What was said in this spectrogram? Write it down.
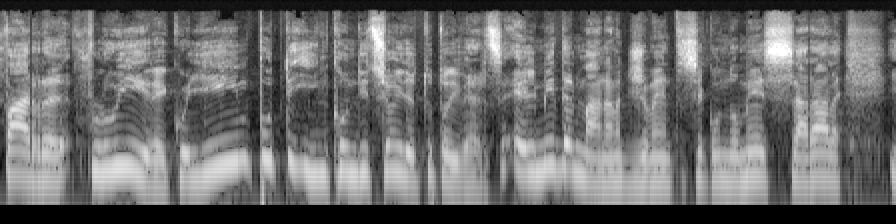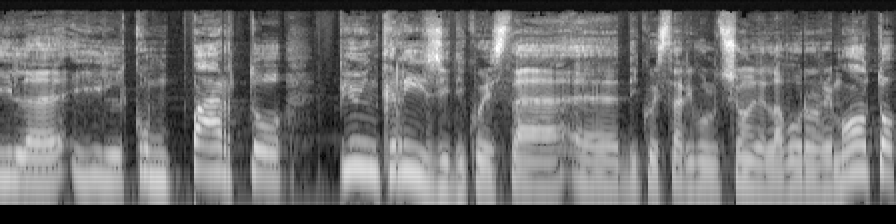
far fluire quegli input in condizioni del tutto diverse. E il middle management secondo me sarà il, il comparto più in crisi di questa, eh, di questa rivoluzione del lavoro remoto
